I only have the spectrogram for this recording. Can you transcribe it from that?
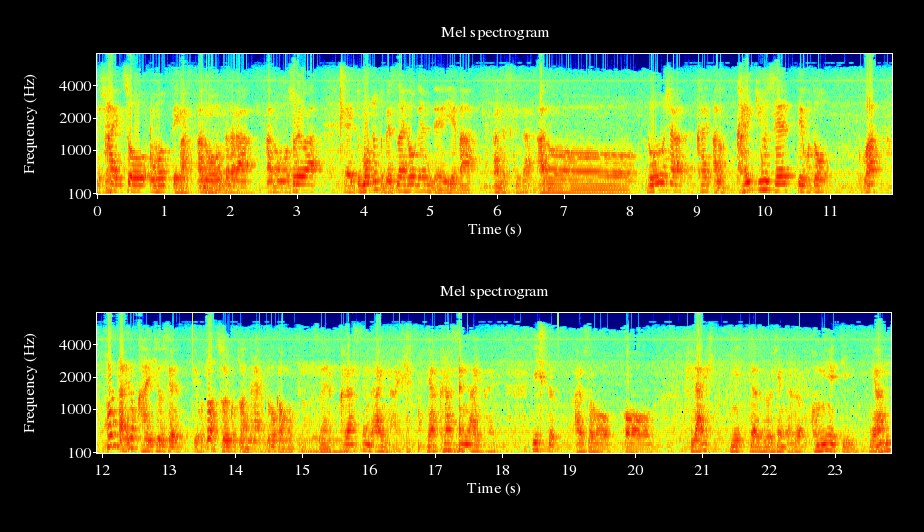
でしょうか、はい、そう思っています。あの、だから、あの、それは、えっと、もうちょっと別な表現で言えば、あんですけど？あの労働者階あの階級性っていうことは本来の階級性っていうことはそういうことなんじゃないかと僕は思ってるんですね。クラスに入る。いや、クラスに入る。いつ、あの、こう、フィライスッミッツァズル、コミュニティ、ニャン、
